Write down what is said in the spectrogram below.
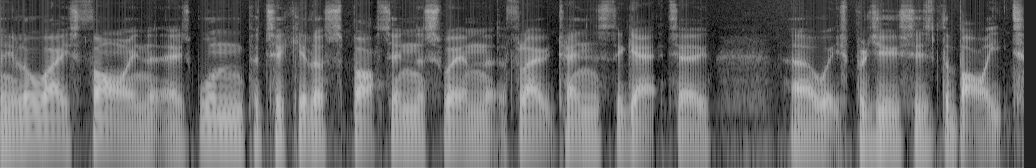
and you'll always find that there's one particular spot in the swim that the float tends to get to uh, which produces the bite.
